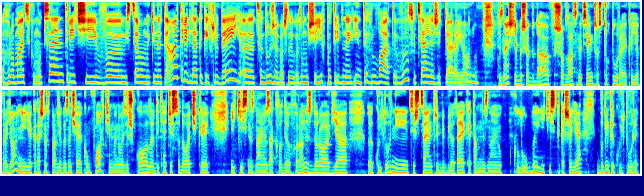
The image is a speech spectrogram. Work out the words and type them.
громадському центрі чи в місцевому кінотеатрі для таких людей е, це дуже важливо, тому що їх потрібно інтегрувати в соціальне життя району. Ти знаєш, я би ще додав, що власне вся інфраструктура, яка є в районі, яка теж насправді визначає комфорт, я маю школи, дитячі садочки, якісь не знаю, заклади охорони здоров'я, е, культурні ці ж центри, бібліотеки, там не знаю, клуби, якісь таке ще є, будинки культури,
